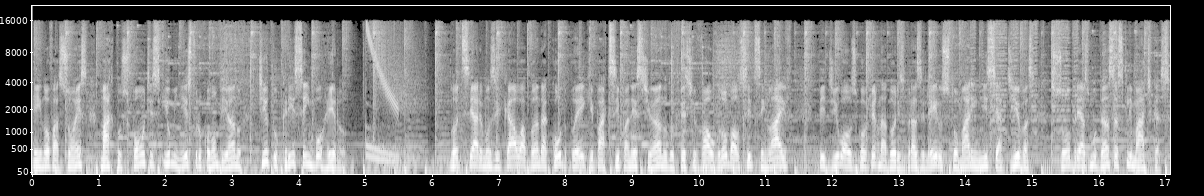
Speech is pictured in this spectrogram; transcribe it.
e Inovações, Marcos Pontes, e o ministro colombiano Tito Cristian Borreiro. Noticiário musical: a banda Coldplay, que participa neste ano do festival Global Citizen Live, pediu aos governadores brasileiros tomarem iniciativas sobre as mudanças climáticas.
